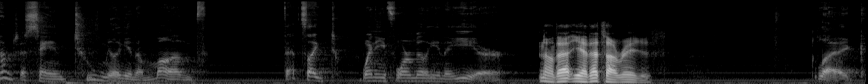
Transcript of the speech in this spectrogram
I'm just saying two million a month. That's like twenty-four million a year. no, that yeah, that's outrageous. Like,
